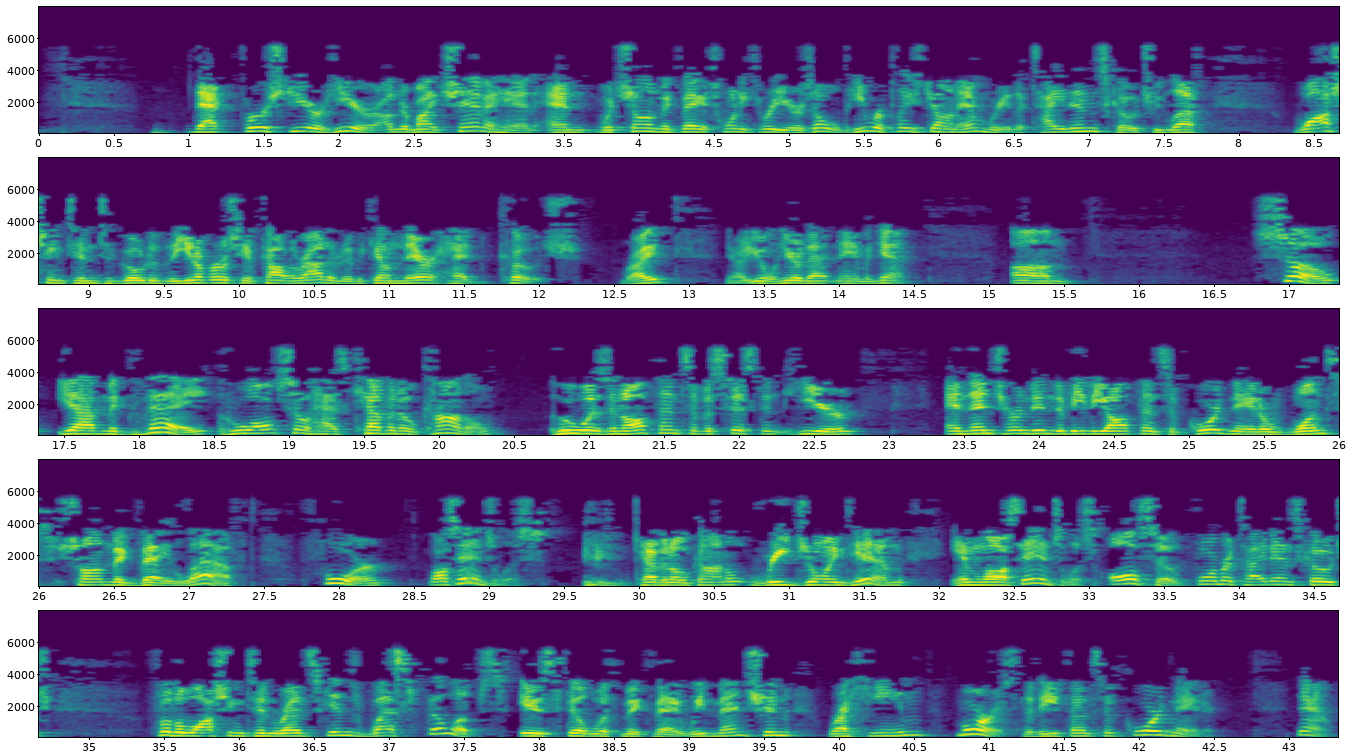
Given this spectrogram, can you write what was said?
that first year here under Mike Shanahan and with Sean McVay at 23 years old, he replaced John Embree, the tight ends coach who left Washington to go to the University of Colorado to become their head coach, right? You know, you'll hear that name again. Um, so you have McVay, who also has Kevin O'Connell, who was an offensive assistant here and then turned in to be the offensive coordinator once Sean McVay left for Los Angeles. Kevin O'Connell rejoined him in Los Angeles. Also, former tight ends coach for the Washington Redskins, Wes Phillips is still with McVay. We mentioned Raheem Morris, the defensive coordinator. Now,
